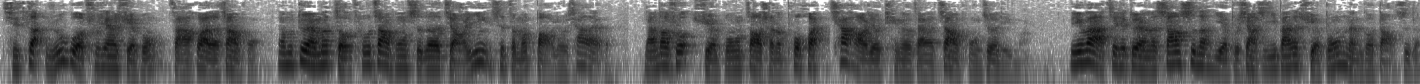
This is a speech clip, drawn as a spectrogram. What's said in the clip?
其次啊，如果出现了雪崩砸坏了帐篷，那么队员们走出帐篷时的脚印是怎么保留下来的？难道说雪崩造成的破坏恰好就停留在了帐篷这里吗？另外，这些队员的伤势呢，也不像是一般的雪崩能够导致的。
